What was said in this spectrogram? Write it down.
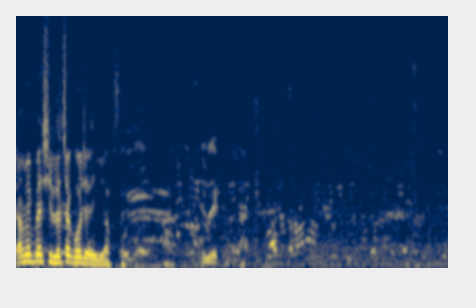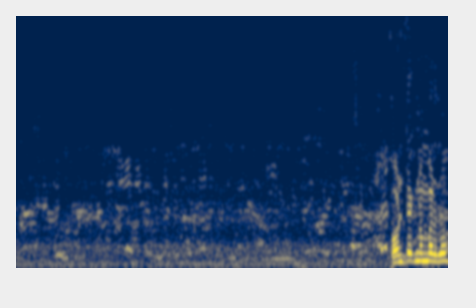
कमी पेशी लचक हो जाएगी आपसे। ये देख लें। कांटेक्ट नंबर दो।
